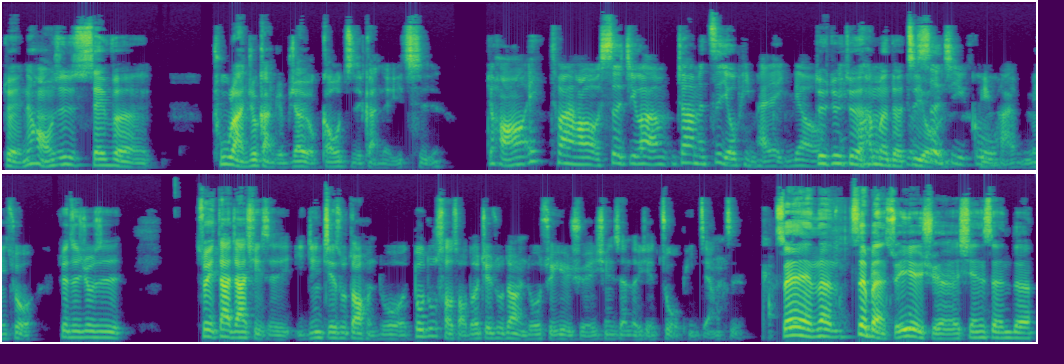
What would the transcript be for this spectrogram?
对，那好像是 Seven 突然就感觉比较有高质感的一次。就好像哎、诶突然好有设计过他们，就他们自有品牌的饮料，对对对，他们的自有设计过品牌，没错。所以这就是，所以大家其实已经接触到很多，多多少少都接触到很多水野学先生的一些作品这样子。所以那这本水野学先生的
